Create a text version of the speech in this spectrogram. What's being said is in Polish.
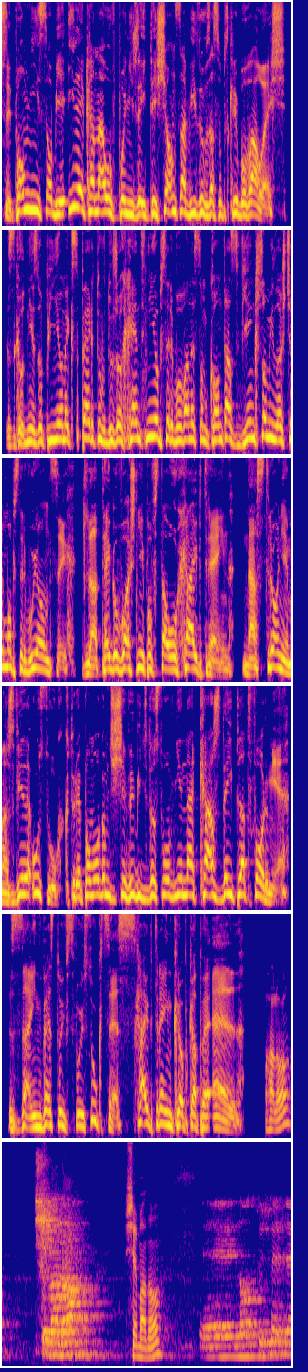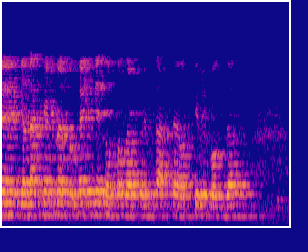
Przypomnij sobie, ile kanałów poniżej tysiąca widzów zasubskrybowałeś. Zgodnie z opinią ekspertów, dużo chętniej obserwowane są konta z większą ilością obserwujących. Dlatego właśnie powstało Hype Train. Na stronie masz wiele usług, które pomogą ci się wybić dosłownie na każdej platformie. Zainwestuj w swój sukces z hypetrain.pl. Halo? Siemano. Siemano. E, No słyszę, że gadacie akurat o hejtie, no to najpierw zacznę od Ciebie Bogdan,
